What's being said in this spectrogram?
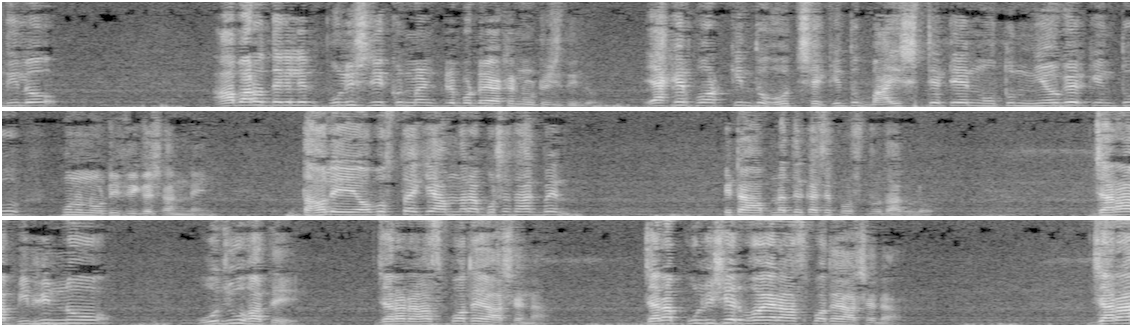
দিল। আবারও দেখলেন পুলিশ রিক্রুটমেন্টের বোর্ডের একটা নোটিশ দিল। একের পর কিন্তু হচ্ছে, কিন্তু বাইশ স্টেটের নতুন নিয়োগের কিন্তু কোনো নোটিফিকেশান নেই। তাহলে এই অবস্থায় কি আপনারা বসে থাকবেন? এটা আপনাদের কাছে প্রশ্ন থাকল। যারা বিভিন্ন অজুহাতে, যারা রাজপথে আসে না, যারা পুলিশের ভয়ে রাজপথে আসে না, যারা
